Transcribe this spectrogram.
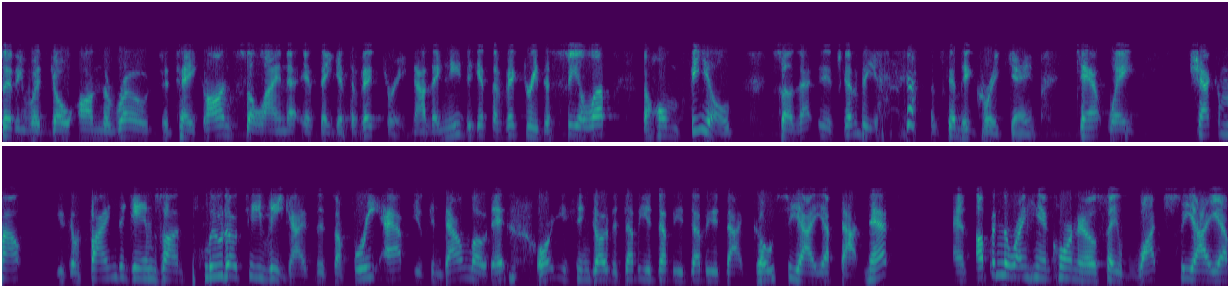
City would go on the road to take on Salina if they get the victory. Now they need to get the victory to seal up the home field, so that it's going to be it's going to be a great game. Can't wait. Check them out. You can find the games on Pluto TV, guys. It's a free app. You can download it, or you can go to www.gocif.net, and up in the right hand corner it'll say Watch CIF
